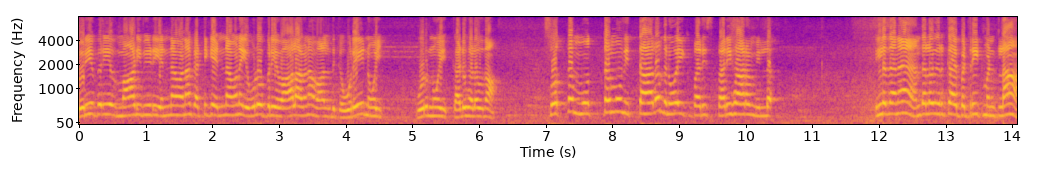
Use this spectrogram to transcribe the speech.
பெரிய பெரிய மாடி வீடு என்ன வேணா கட்டிக்க என்ன வேணா எவ்வளோ பெரிய வாழா வேணா வாழ்ந்துக்க. ஒரே நோய். ஒரு நோய். கடுகளவு தான் சொத்தை மொத்தமும் வித்தாலும் அந்த நோய்க்கு பரி பரிகாரம் இல்லை. இல்லை தானே அந்த அளவு இருக்கா இப்போ ட்ரீட்மெண்ட்லாம்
